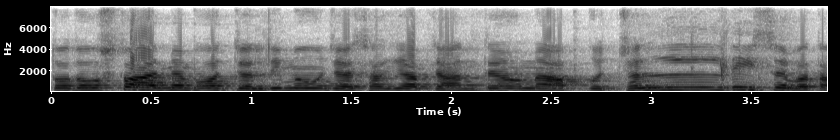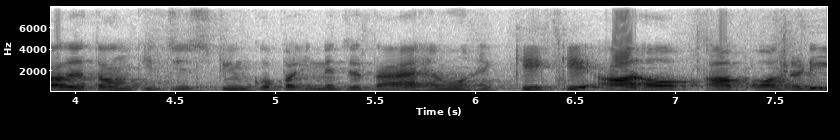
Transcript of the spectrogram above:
तो दोस्तों, आज मैं बहुत जल्दी में हूँ। जैसा कि आप जानते हो, मैं आपको जल्दी से बता देता हूँ कि जिस टीम को पई ने जिताया है, वो है के के आर और आप ऑलरेडी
